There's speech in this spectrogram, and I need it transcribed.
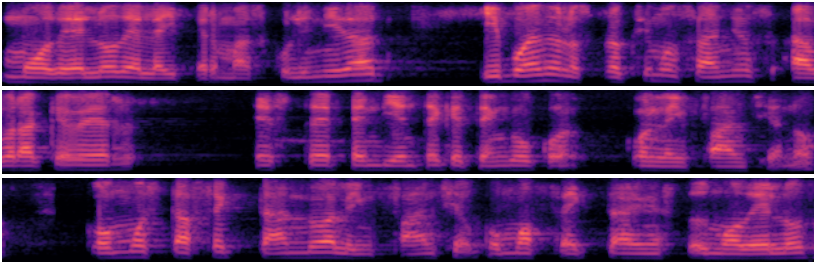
modelo de la hipermasculinidad y bueno, en los próximos años habrá que ver este pendiente que tengo con, con la infancia, ¿no? Cómo está afectando a la infancia o cómo afecta en estos modelos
